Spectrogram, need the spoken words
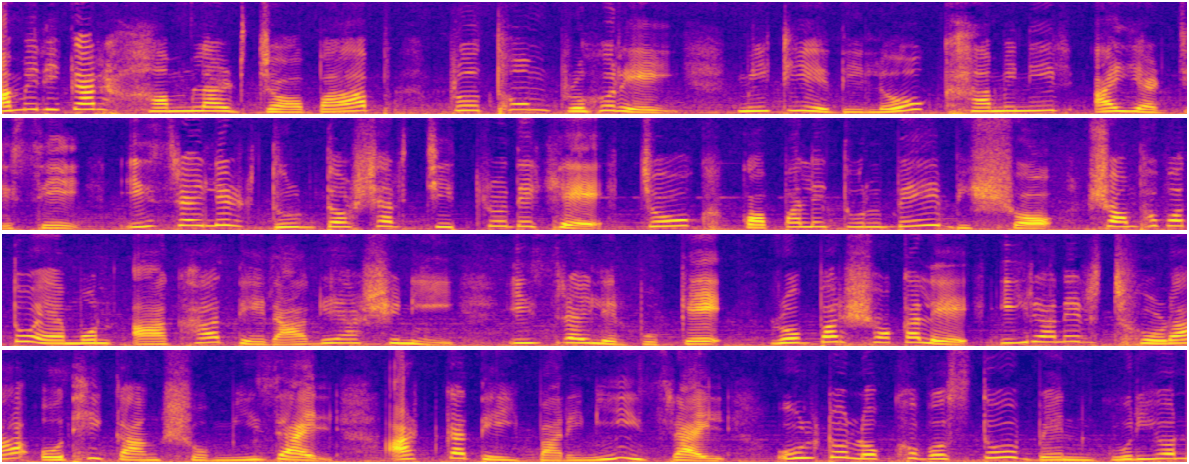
আমেরিকার হামলার জবাব প্রথম প্রহরেই মিটিয়ে দিল খামিনির আইআরজিসি। ইসরায়েলের দুর্দশার চিত্র দেখে চোখ কপালে তুলবে বিশ্ব। সম্ভবত এমন আঘাত এর আগে আসেনি ইসরায়েলের বুকে। রোববার সকালে ইরানের ছোড়া অধিকাংশ মিসাইল আটকাতেই পারেনি ইসরায়েল। উল্টো লক্ষ্যবস্তু বেন গুরিয়ন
